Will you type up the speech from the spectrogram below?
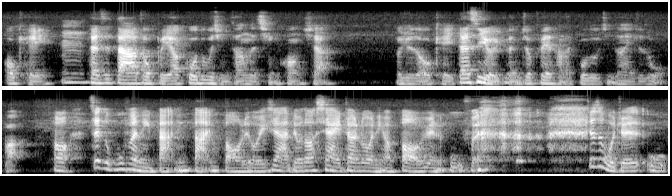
，OK。嗯但是大家都不要过度紧张的情况下，我觉得 OK。但是有一个人就非常的过度紧张，也就是我爸。哦，这个部分你把你把你保留一下，留到下一段，如果你要抱怨的部分，就是我觉得我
